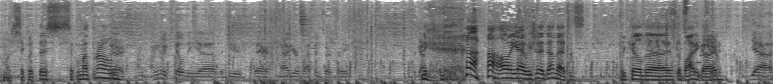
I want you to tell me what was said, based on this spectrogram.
I'm gonna stick with this. Stick with my throne. There, I'm, I'm gonna kill the uh, the dude. There, now your weapons are free. oh yeah, we should have done that since we killed uh, the bodyguard. yeah,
